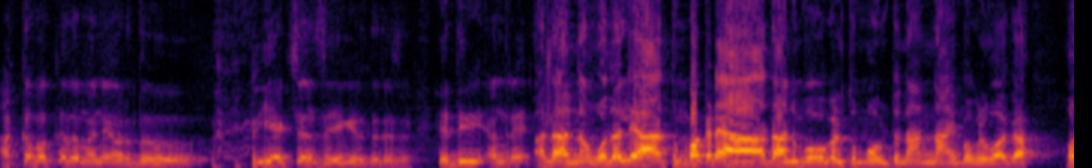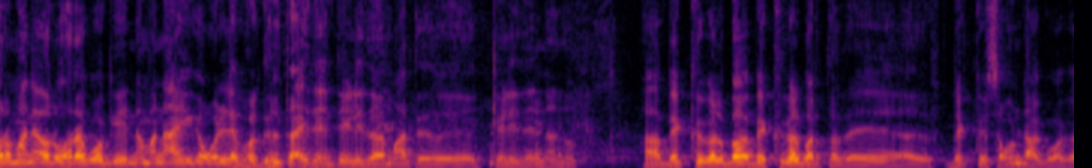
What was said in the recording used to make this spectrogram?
ಅಕ್ಕಪಕ್ಕದ ಮನೆಯವ್ರದ್ದು ರಿಯಾಕ್ಷನ್ಸ್ ಹೇಗಿರ್ತದೆ ಸರ್? ಎದುರಿ ಅಂದರೆ? ಅಲ್ಲ ನಾವು ಓದಲ್ಲಿ ಆ ತುಂಬ ಕಡೆ ಆದ ಅನುಭವಗಳು ತುಂಬ ಉಂಟು. ನಾನು ನಾಯಿ ಬಗಳುವಾಗ ಅವರ ಮನೆಯವರು ಹೊರಗೆ ಹೋಗಿ ನಮ್ಮ ನಾಯಿಗೆ ಒಳ್ಳೆ ಬಗಳ್ತಾ ಇದೆ ಅಂತ ಹೇಳಿದ ಮಾತು ಕೇಳಿದೆ ನಾನು. ಆ, ಬೆಕ್ಕುಗಳು ಬ ಬೆಕ್ಕುಗಳು ಬರ್ತದೆ ಬೆಕ್ಕು ಸೌಂಡ್ ಆಗುವಾಗ.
